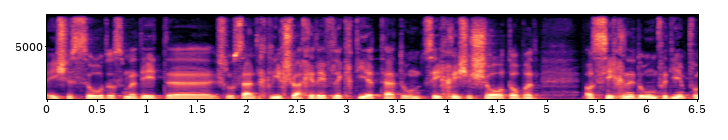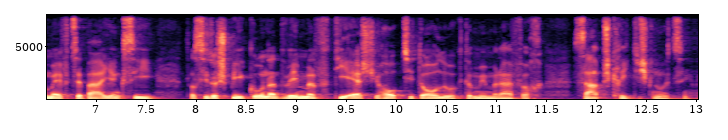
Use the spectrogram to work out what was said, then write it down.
ist es so, dass man dort äh, schlussendlich gleich Schwäche reflektiert hat und sicher ist es schade, aber also sicher nicht unverdient vom FC Bayern gewesen, dass sie das Spiel gewonnen haben. Wenn man die erste Halbzeit anschaut, dann müssen wir einfach selbstkritisch genug sein.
